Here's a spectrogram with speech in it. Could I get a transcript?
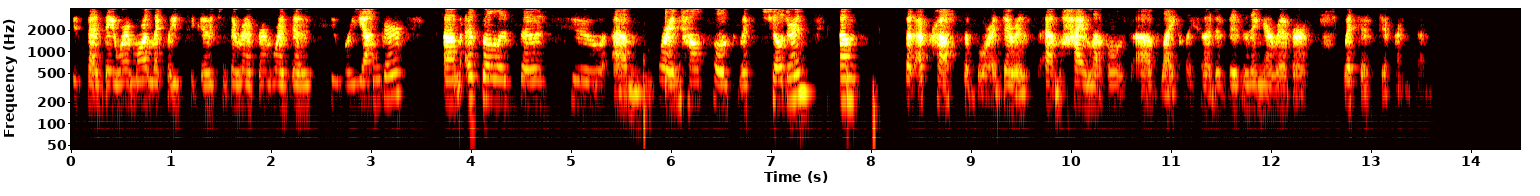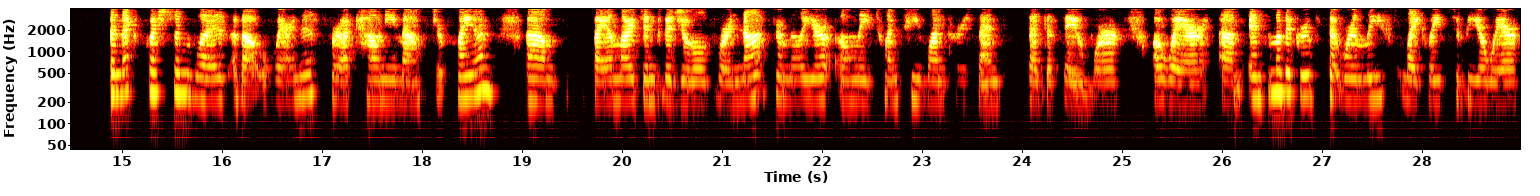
who said they were more likely to go to the river were those who were younger um, as well as those who um, were in households with children. Um, but across the board, there was um, high levels of likelihood of visiting a river with this different sense. The next question was about awareness for a county master plan. Um, by and large, individuals were not familiar. Only 21% said that they were aware. Um, and some of the groups that were least likely to be aware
